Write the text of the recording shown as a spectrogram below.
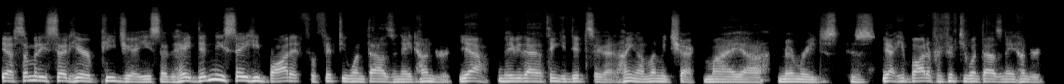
Yeah. Somebody said here, PJ, he said, Hey, didn't he say he bought it for 51,800? Yeah. Maybe that, I think he did say that. Hang on. Let me check. My uh, memory is, is, yeah, he bought it for 51,800.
